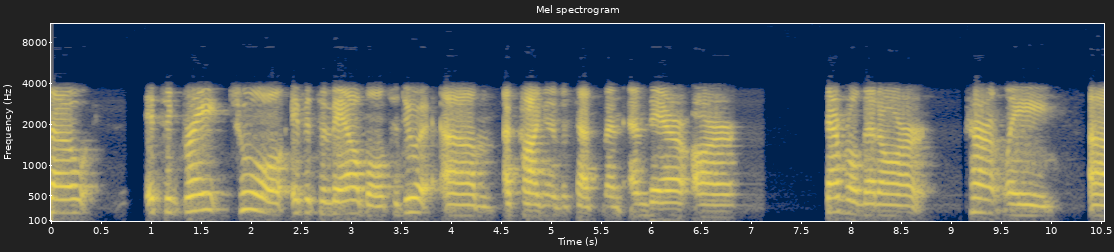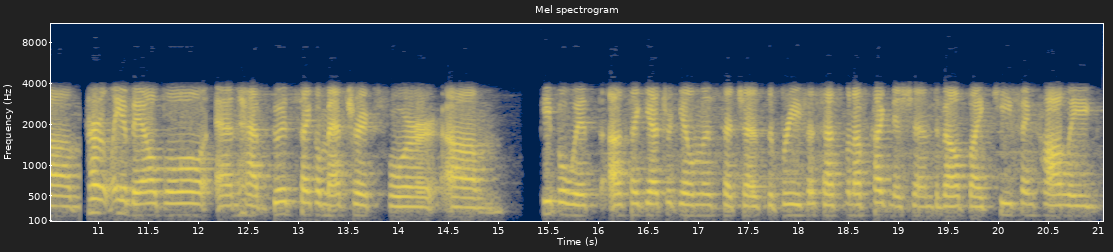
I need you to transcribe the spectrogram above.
So it's a great tool if it's available to do a, um, a cognitive assessment, and there are several that are currently um, currently available and have good psychometrics for um, people with a psychiatric illness, such as the brief assessment of cognition developed by Keefe and colleagues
